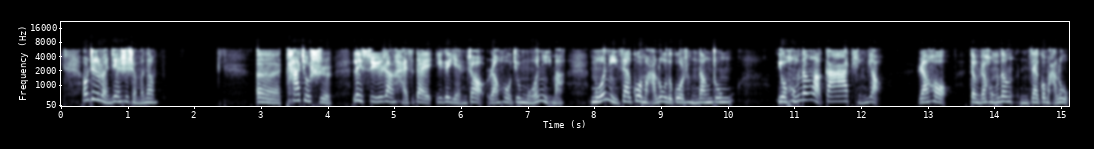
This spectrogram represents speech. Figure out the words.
然后这个软件是什么呢？呃，它就是类似于让孩子戴一个眼罩，然后就模拟嘛，模拟在过马路的过程当中有红灯了，嘎停掉，然后等着红灯你再过马路。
